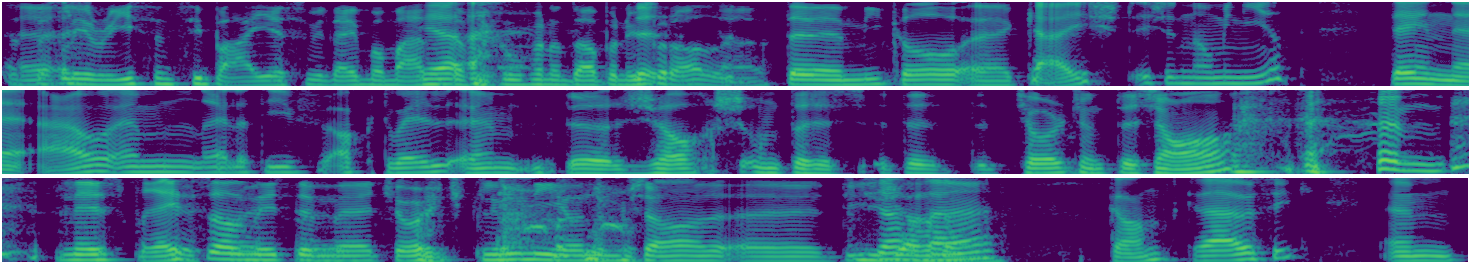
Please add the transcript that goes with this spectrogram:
Das ist ein bisschen Recency Bias, weil der im Moment Ja. einfach auf und ab und überall der- läuft. Der Migro äh, Geist ist er nominiert. Dann äh, auch ähm, relativ aktuell ähm, der George und der, der, der George und der Jean. ein Espresso, mit dem äh, George Clooney und dem Jean äh. Dujardin. Ganz grausig. Ähm,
